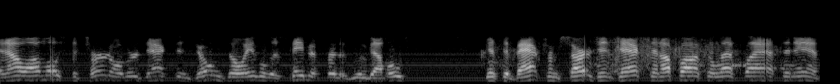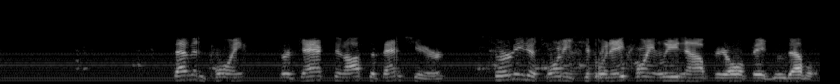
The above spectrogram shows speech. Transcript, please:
And now almost a turnover. Jackson Jones, though, able to save it for the Blue Devils. Gets it back from Sargent Jackson up off the left glass and in. Seven point for Jackson off the bench here. 30 to 22, an eight-point lead now for your OFA Blue Devils.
